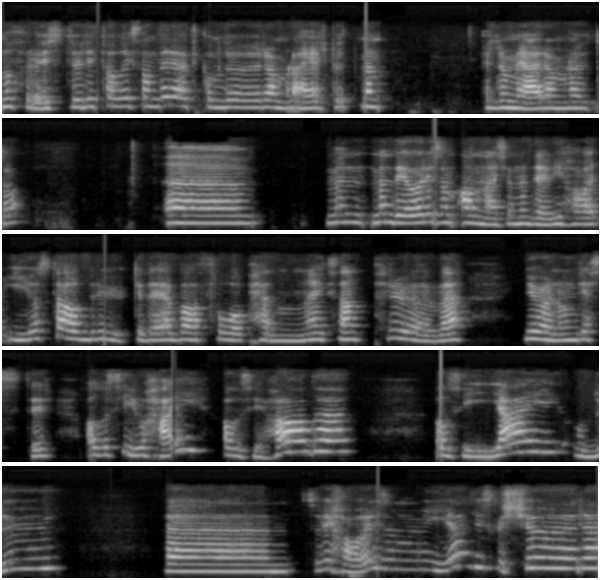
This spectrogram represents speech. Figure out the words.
Nå frøys du litt, Aleksander. Jeg vet ikke om du ramla helt ut, men, eller om jeg ramla ut òg. Uh, men, men, det å liksom anerkjenne det vi har i oss, da, og bruke det, bare få opp hendene, ikke sant? prøve, gjøre noen gester. Alle sier jo hei, alle sier ha det. Alle sier jeg og du. Uh, så vi har liksom mye. Vi skal kjøre.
